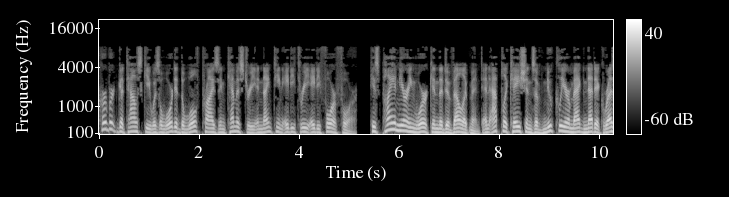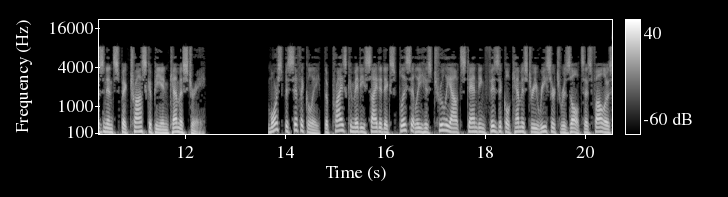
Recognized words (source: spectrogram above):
Herbert Gutowsky was awarded the Wolf Prize in Chemistry in 1983–84 for his pioneering work in the development and applications of nuclear magnetic resonance spectroscopy in chemistry. More specifically, the prize committee cited explicitly his truly outstanding physical chemistry research results as follows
